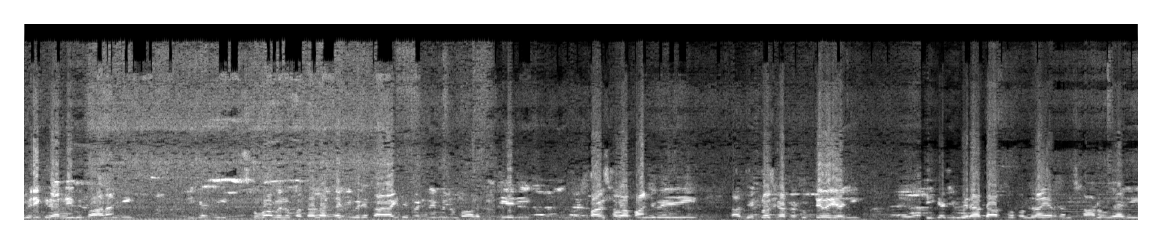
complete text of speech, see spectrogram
ਮੇਰੀ ਕਰਿਆਨੇ ਦੀ ਦੁਕਾਨ ਆ ਜੀ। ਠੀਕ ਹੈ ਜੀ। ਸਵੇਰ ਮੈਨੂੰ ਪਤਾ ਲੱਗਾ ਜੀ, ਮੇਰੇ ਤਾਇਆ ਜੀ ਦੇ ਪਿੰਡ ਨੇ ਮੈਨੂੰ ਕਾਲ ਕੀਤੀ ਹੈ ਜੀ। 5:30 ਪੰਜ ਵਜੇ ਜੀ ਆ ਦੇਖ ਲਓ ਸ਼ਟਰ ਟੁੱਟੇ ਹੋਏ ਆ ਜੀ। ਠੀਕ ਹੈ ਜੀ, ਮੇਰਾ 10 ਤੋਂ 15000 ਦਾ ਨੁਕਸਾਨ ਹੋ ਗਿਆ ਜੀ।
